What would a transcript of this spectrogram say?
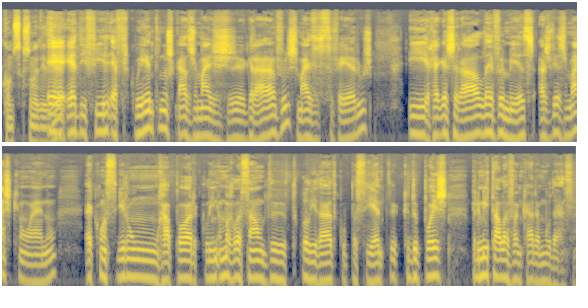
como se costuma dizer? É, é, difícil, é frequente nos casos mais eh, graves, mais severos, e, regra geral, leva meses, às vezes mais que um ano, a conseguir um rapport clínico, uma relação de, de qualidade com o paciente que depois permita alavancar a mudança.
